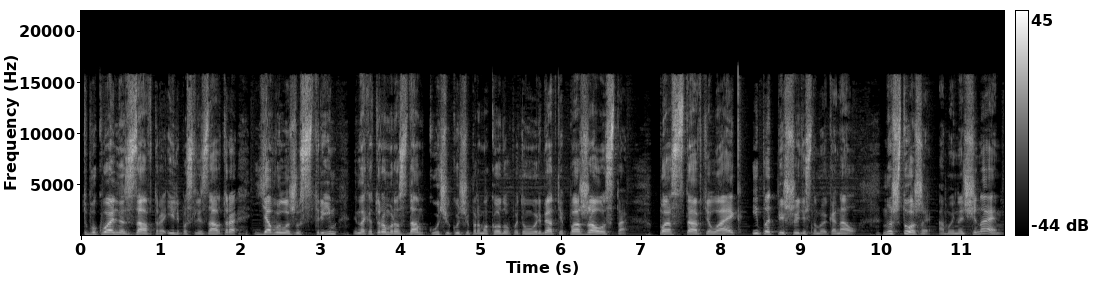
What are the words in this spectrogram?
то буквально завтра или послезавтра я выложу стрим, на котором раздам кучу-кучу промокодов. Поэтому, ребятки, пожалуйста, поставьте лайк и подпишитесь на мой канал. Ну что же, а мы начинаем.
